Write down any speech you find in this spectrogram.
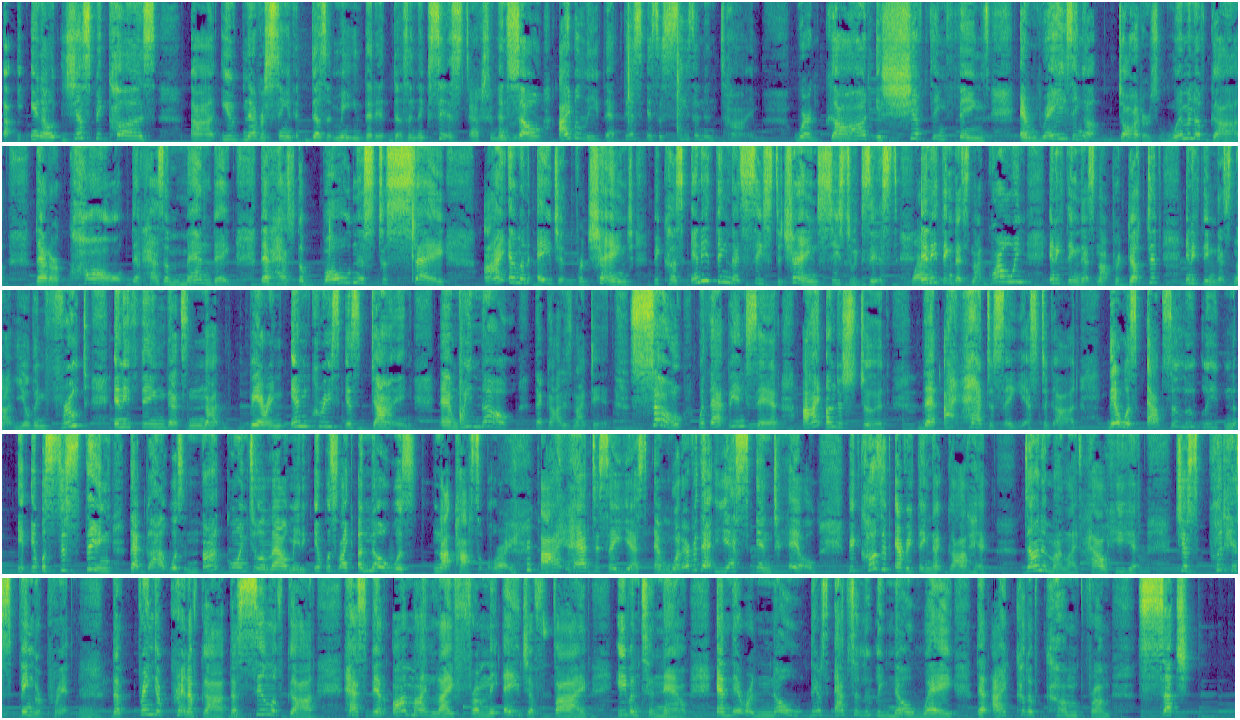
uh, you know, just because uh, you've never seen it doesn't mean that it doesn't exist. Absolutely. And so I believe that this is a season in time where God is shifting things and raising up daughters, women of God that are called, that has a mandate, that has the boldness to say, I am an agent for change because anything that ceased to change ceased to exist. Wow. Anything that's not growing, anything that's not productive, anything that's not yielding fruit, anything that's not bearing increase is dying. And we know that God is not dead. So, with that being said, I understood that I had to say yes to God. There was absolutely, it, it was this thing that God was not going to allow me to, it was like a no was not possible. Right. I had to say yes, and whatever that yes entailed, because of everything that God had done in my life, how He had just put His fingerprint, mm. the fingerprint of God, the seal of God has been on my life from the age of five even to now. And there are no, there's absolutely no way that I could have come from such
